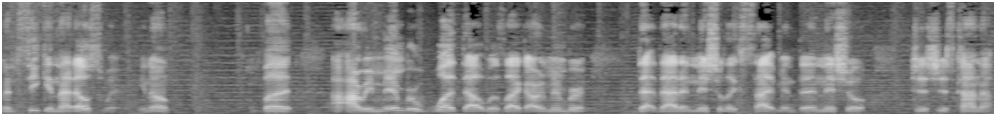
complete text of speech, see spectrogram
and seeking that elsewhere, you know? But I, I remember what that was like. I remember that, that initial excitement, the initial just, just kind of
